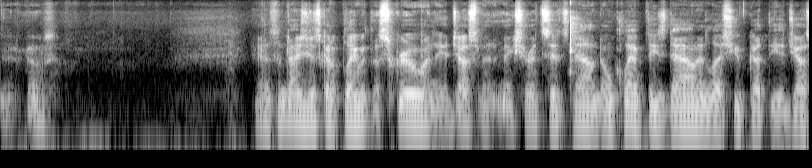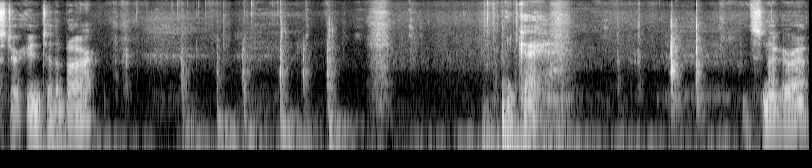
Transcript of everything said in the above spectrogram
There it goes. Yeah, sometimes you just got to play with the screw and the adjustment and make sure it sits down. Don't clamp these down unless you've got the adjuster into the bar. Okay. Let's snug her up.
